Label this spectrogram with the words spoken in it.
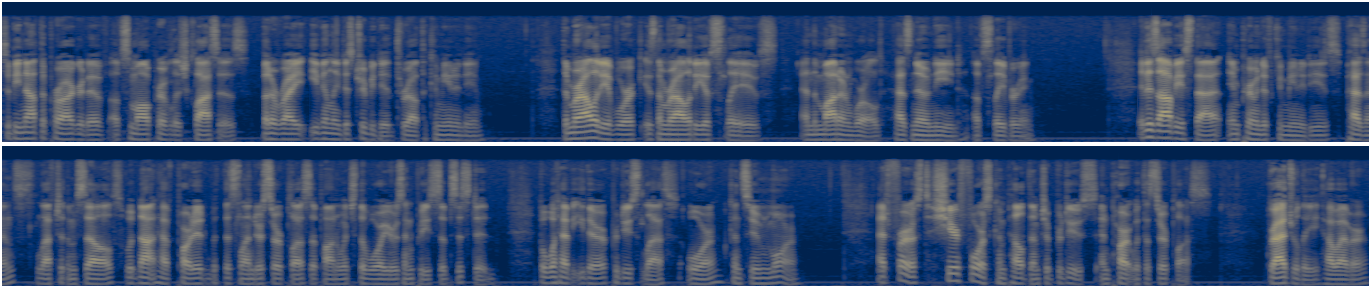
to be not the prerogative of small privileged classes, but a right evenly distributed throughout the community. The morality of work is the morality of slaves, and the modern world has no need of slavery. It is obvious that, in primitive communities, peasants, left to themselves, would not have parted with the slender surplus upon which the warriors and priests subsisted, but would have either produced less or consumed more. At first, sheer force compelled them to produce and part with the surplus. Gradually, however,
